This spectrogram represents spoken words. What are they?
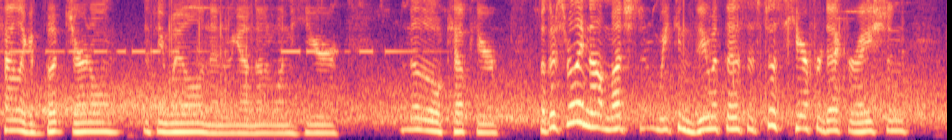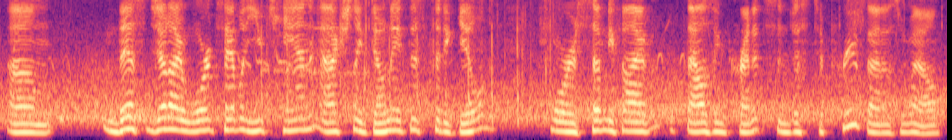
kind of like a book journal, if you will, and then we got another one here, another little cup here. But there's really not much we can do with this. It's just here for decoration. Um, this Jedi War Table, you can actually donate this to the guild for 75,000 credits. And just to prove that as well,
